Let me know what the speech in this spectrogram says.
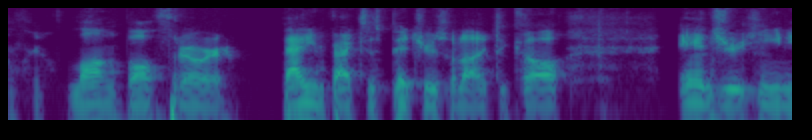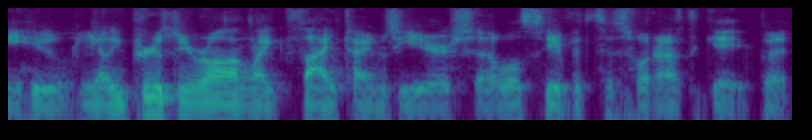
long ball thrower, batting practice pitcher is what I like to call Andrew Heaney, who, you know, he proves me wrong like five times a year. So we'll see if it's this one out the gate. But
